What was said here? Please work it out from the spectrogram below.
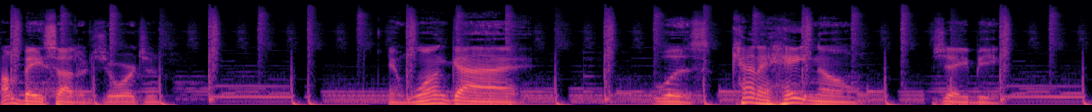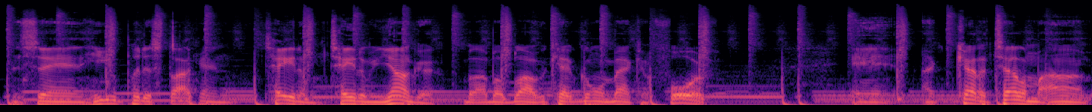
I'm based out of Georgia. And one guy was kind of hating on JB and saying he put his stock in Tatum, Tatum younger, blah, blah, blah. We kept going back and forth. And I kind of tell him, um,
